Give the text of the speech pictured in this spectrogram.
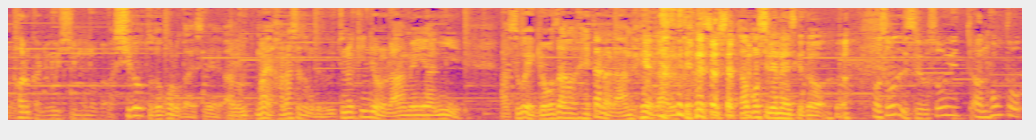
うん。はるかに美味しいものが、素人どころかですねあの前話したと思うけどうちの近所のラーメン屋にあすごい餃子が下手なラーメン屋があるって話をしたかもしれないですけど。まあそうですよ。そういうあの本当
